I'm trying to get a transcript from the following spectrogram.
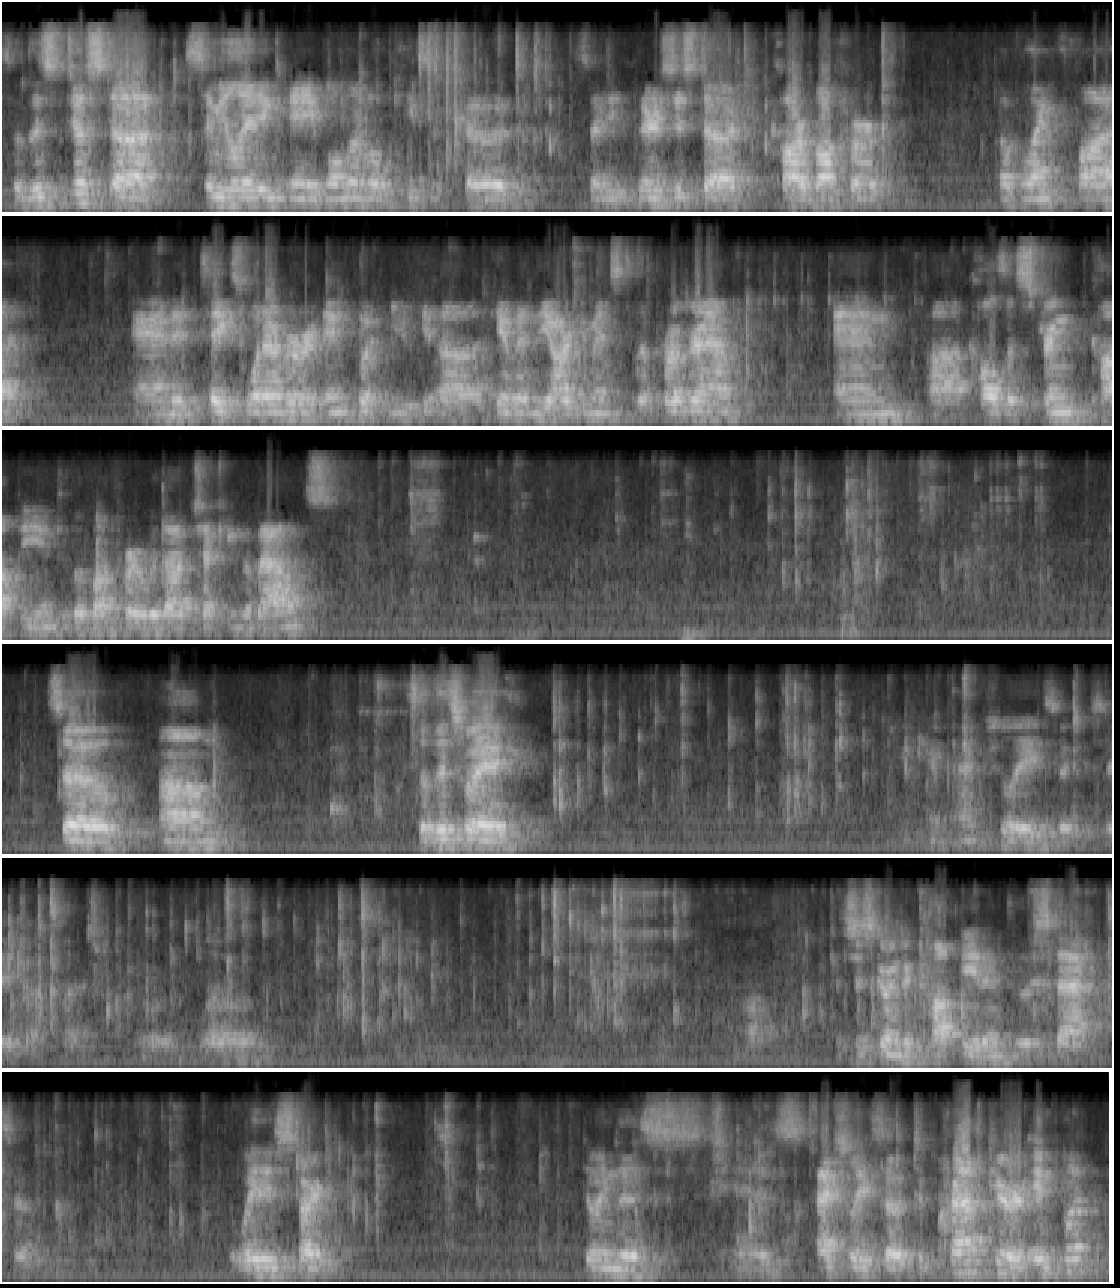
so this is just uh, simulating a vulnerable piece of code. So there's just a car buffer of length 5, and it takes whatever input you uh, given the arguments to the program and uh, calls a string copy into the buffer without checking the bounds. So, um, so this way, you can actually, so if you say outside flow. It's just going to copy it into the stack. So the way to start doing this is actually, so to craft your input,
